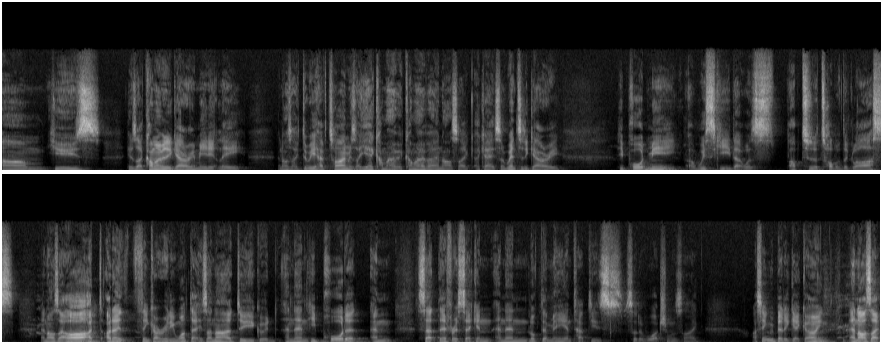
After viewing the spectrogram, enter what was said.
um, Hughes. He was like, "Come over to the gallery immediately." And I was like, "Do we have time?" He's like, "Yeah, come over, come over." And I was like, "Okay." So I went to the gallery. He poured me a whiskey that was up to the top of the glass. And I was like, oh, I, I don't think I really want that. He's like, no, it'll do you good. And then he poured it and sat there for a second and then looked at me and tapped his sort of watch and was like, I think we better get going. And I was like,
